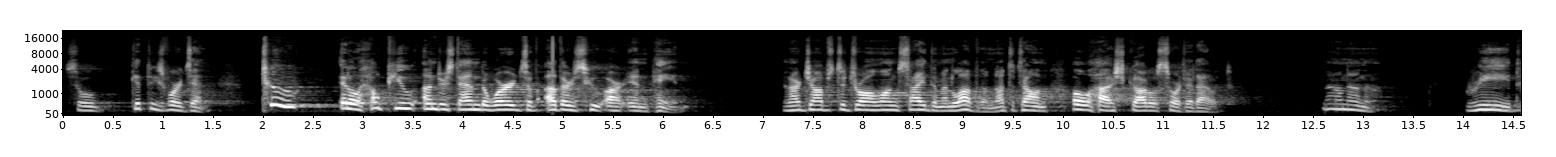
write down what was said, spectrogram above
So get these words in. Two, it'll help you understand the words of others who are in pain. And our job is to draw alongside them and love them, not to tell them, oh, hush, God will sort it out. No, no, no. Read.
